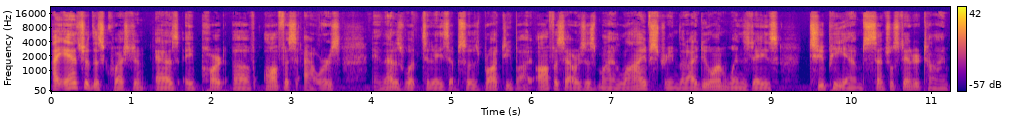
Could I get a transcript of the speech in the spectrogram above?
i answered this question as a part of office hours and that is what today's episode is brought to you by. Office hours is my live stream that i do on wednesdays 2 p.m central standard time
